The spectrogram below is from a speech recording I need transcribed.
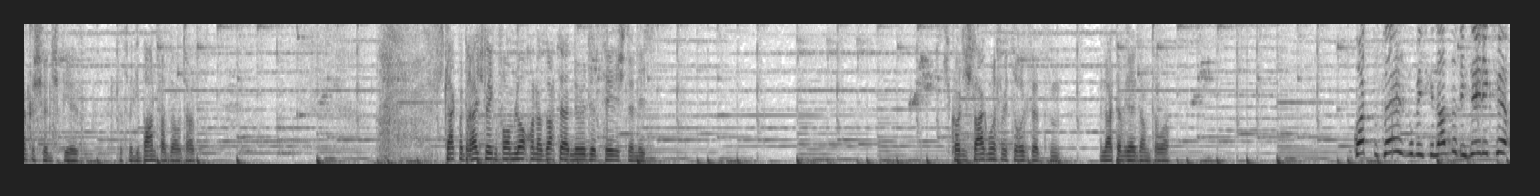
Dankeschön, Spiel, dass du mir die Bahn versaut hast. Ich lag mit drei Schlägen vorm Loch und dann sagt er, nö, das zähle ich dir nicht. Ich konnte nicht schlagen, muss mich zurücksetzen. Dann lag er wieder hinterm Tor. Gott Willen, wo bin ich gelandet? Ich sehe nichts mehr.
